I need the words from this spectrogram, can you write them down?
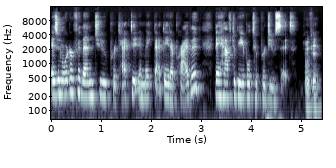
is in order for them to protect it and make that data private, they have to be able to produce it. Okay.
